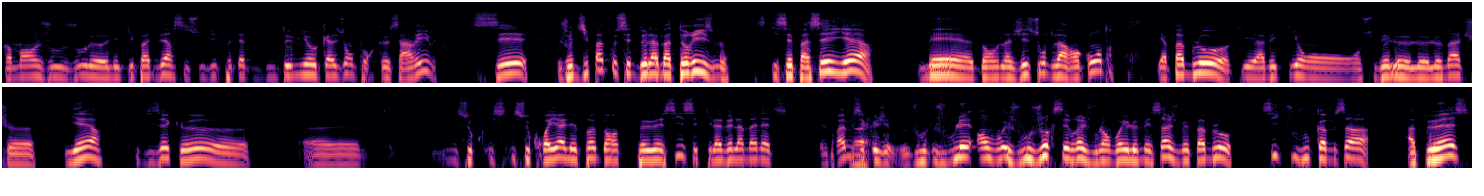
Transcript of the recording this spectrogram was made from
comment joue, joue l'équipe adverse. Il suffit peut-être d'une demi-occasion pour que ça arrive. C'est, je dis pas que c'est de l'amateurisme, ce qui s'est passé hier, mais dans la gestion de la rencontre, il y a Pablo qui avec qui on, suivait le, le, match euh, hier, qui disait que euh, euh, il, se, il, se, croyait à l'époque dans PES6 et qu'il avait la manette. Mais le problème, c'est que je, je, voulais envoyer, je vous jure que c'est vrai, je voulais envoyer le message, mais Pablo, si tu joues comme ça à PES,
